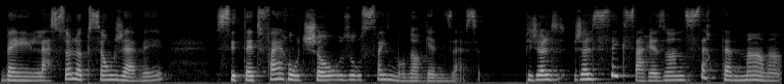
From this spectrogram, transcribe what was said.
ben la seule option que j'avais, c'était de faire autre chose au sein de mon organisation. Puis je, le sais que ça résonne certainement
